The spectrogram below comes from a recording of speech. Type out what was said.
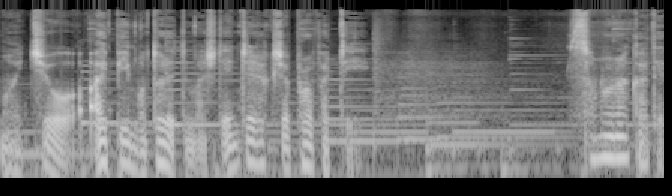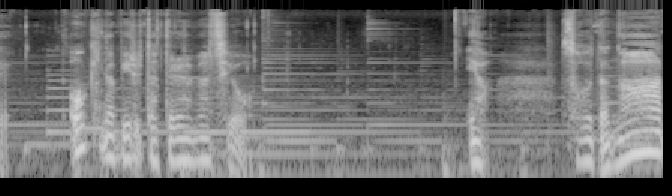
まあ、一応 IP も取れてましてインテレクチャープロパティその中で大きなビル建てられますよ。いやそうだなあ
